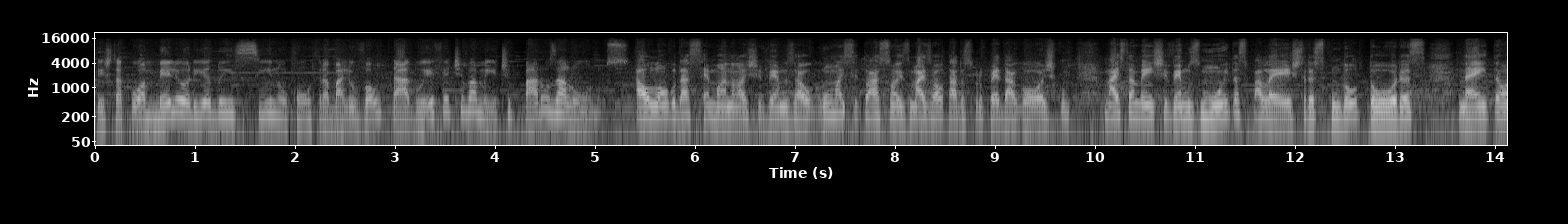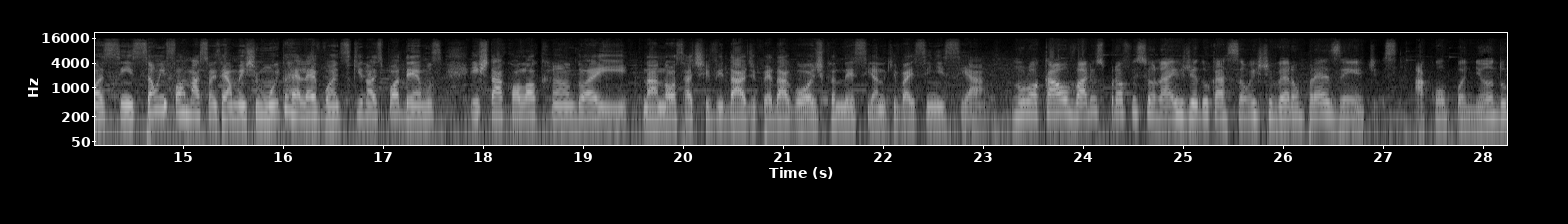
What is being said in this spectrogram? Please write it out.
destacou a melhoria do ensino com o trabalho voltado efetivamente para os alunos. Ao longo da semana nós tivemos algumas situações mais voltadas para o pedagógico, mas também tivemos muitas palestras com doutoras, né? Então assim, são informações realmente muito relevantes que nós podemos estar colocando aí na nossa atividade pedagógica nesse ano que vai se iniciar. No local, vários profissionais de educação estiveram presentes, acompanhando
